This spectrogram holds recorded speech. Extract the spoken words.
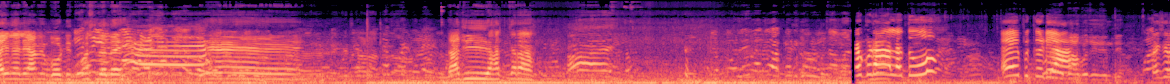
फायनली आम्ही बोटीत बसलेलो आहे. दाजी हात करा. कुठं आला तू? ए पिकड्या. कसे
